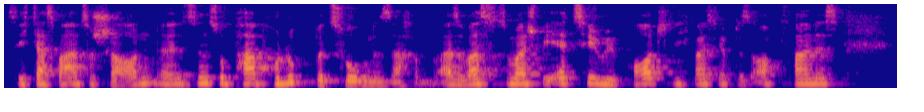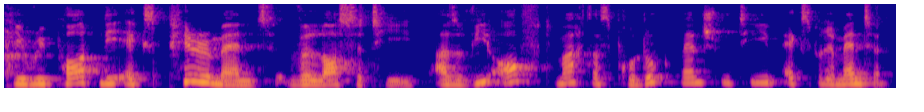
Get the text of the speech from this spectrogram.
sich das mal anzuschauen. Äh, sind so ein paar produktbezogene Sachen. Also was zum Beispiel Etsy reportet, ich weiß nicht, ob das auch gefallen ist, die reporten die Experiment Velocity. Also wie oft macht das Produktmanagement-Team Experimente?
